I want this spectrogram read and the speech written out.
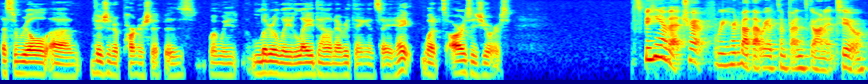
That's a real uh, vision of partnership is when we literally lay down everything and say, hey, what's ours is yours Speaking of that trip, we heard about that. We had some friends go on it too.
